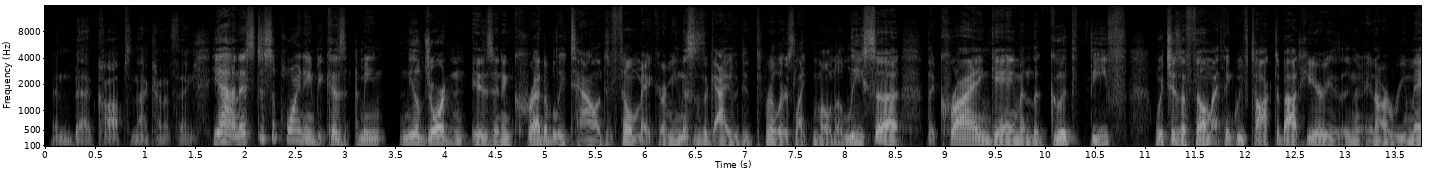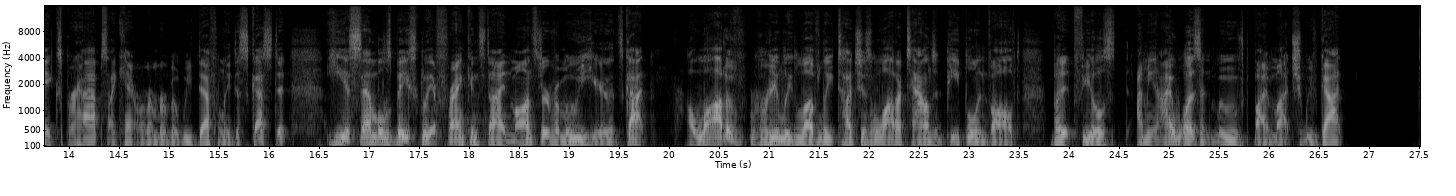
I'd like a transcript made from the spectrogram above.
and bad cops and that kind of thing. Yeah, and it's disappointing because I mean Neil Jordan is an incredibly talented filmmaker. I mean, this is the guy who did thrillers like Mona Lisa, The Crying Game, and The Good Thief, which is a film I think we've talked about here in, in our remakes. Perhaps I can't remember, but we've definitely discussed it. He assembles basically a Frankenstein monster of a movie here that's got a lot of really lovely touches, a lot of talented people involved, but it feels, I mean, I wasn't moved by much. We've got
